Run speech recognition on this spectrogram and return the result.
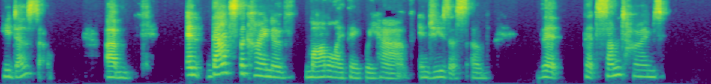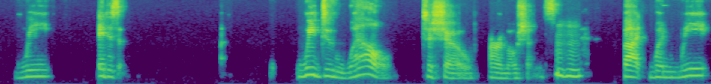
he does so. Um, and that's the kind of model I think we have in Jesus of that that sometimes we it is we do well to show our emotions, Mhm. but when we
